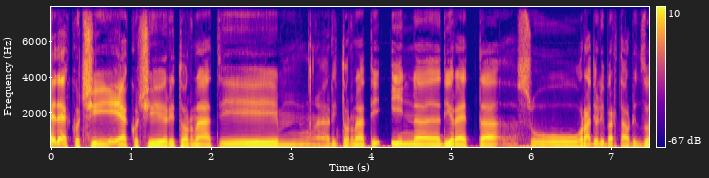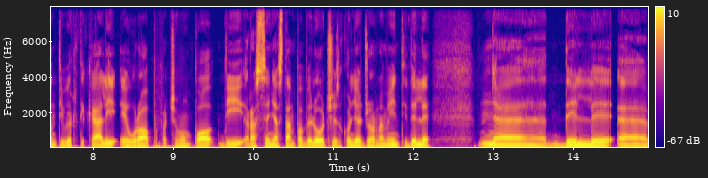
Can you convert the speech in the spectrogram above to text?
Ed eccoci, eccoci ritornati, mm, ritornati, in diretta su Radio Libertà, Orizzonti Verticali Europa. Facciamo un po' di rassegna stampa veloce con gli aggiornamenti delle, mm, eh, delle eh,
